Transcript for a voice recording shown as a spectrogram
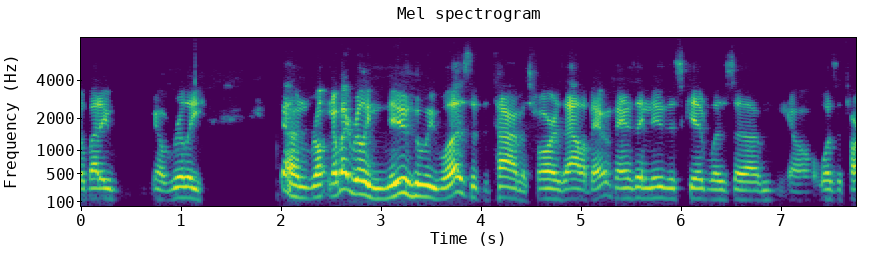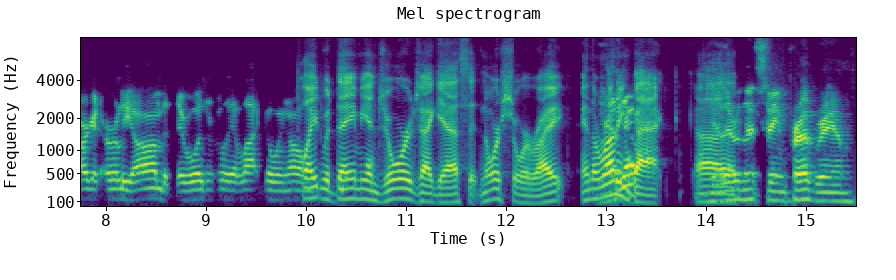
nobody you know really yeah, and nobody really knew who he was at the time. As far as Alabama fans, they knew this kid was, um, you know, was a target early on, but there wasn't really a lot going on. Played with Damieon George, I guess, at North Shore, right? And the yeah, running back. Uh, yeah, they were in that same program.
